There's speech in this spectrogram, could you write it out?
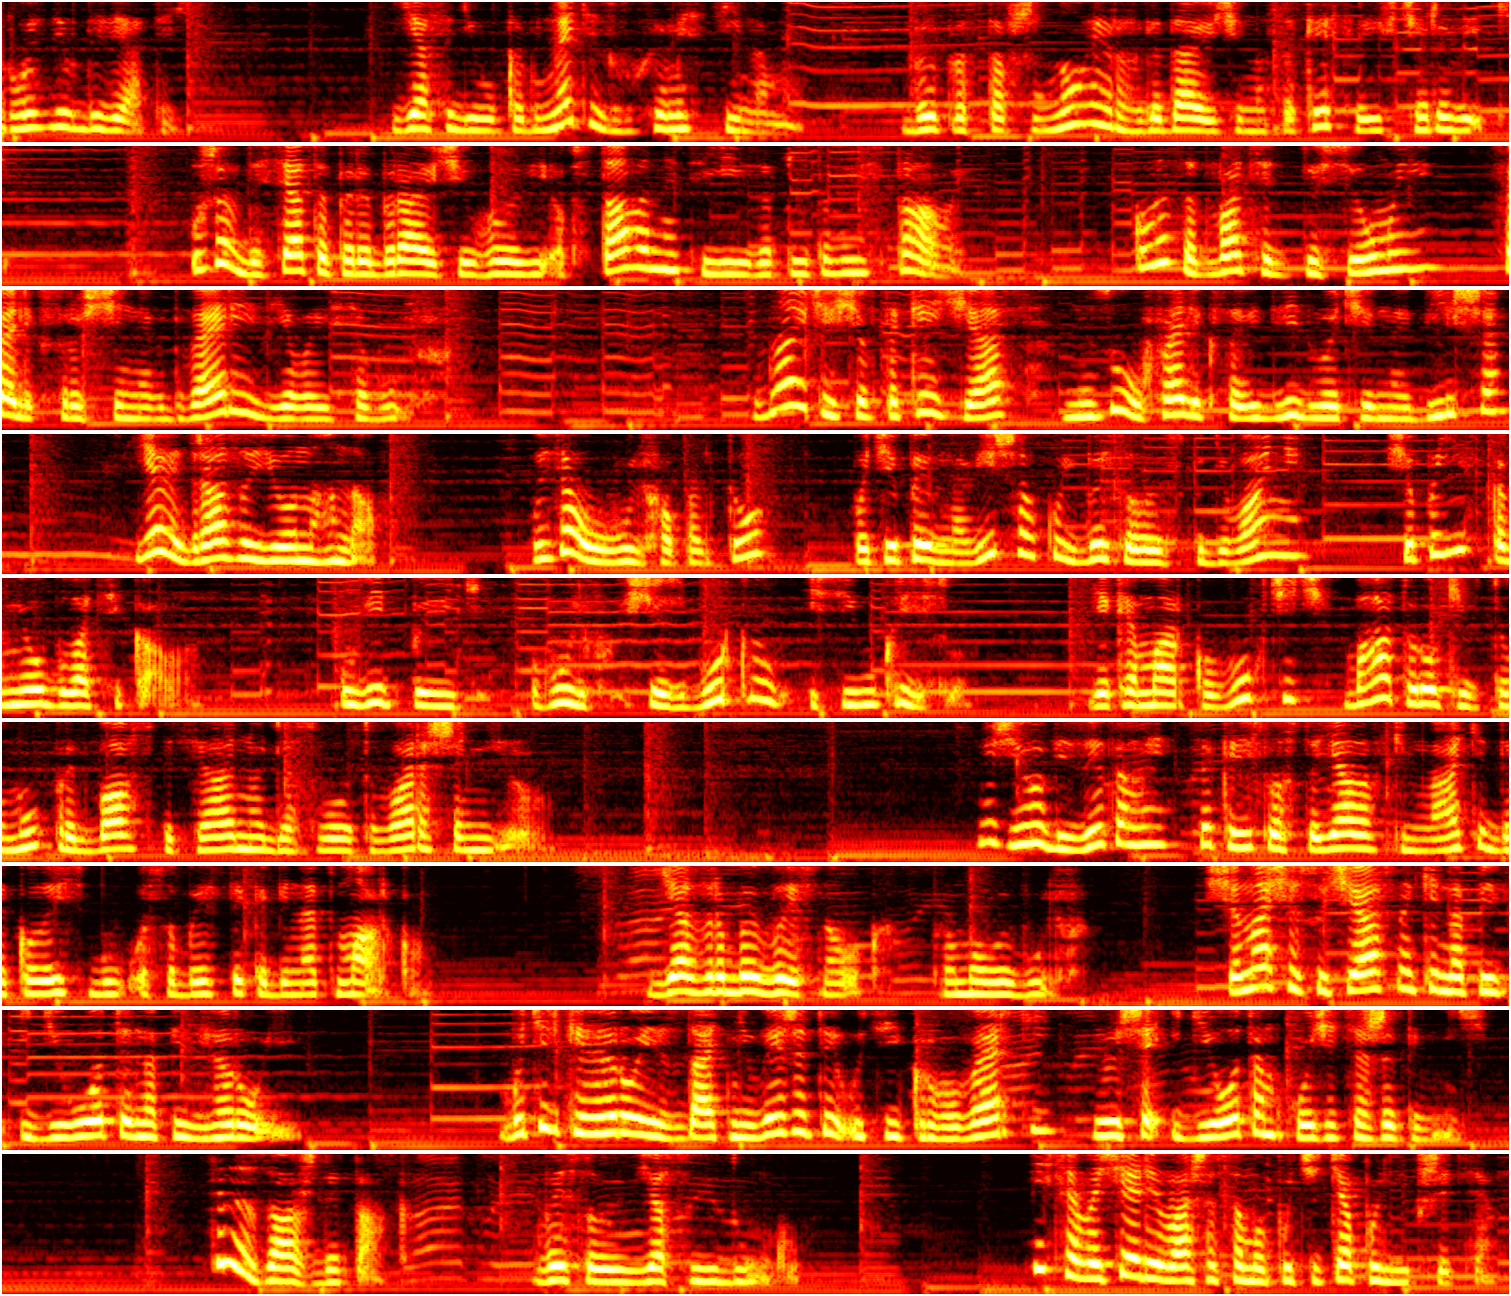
Розділ 9. Я сидів у кабінеті з глухими стінами, випроставши ноги, розглядаючи носаки своїх черевиків, уже в десяте перебираючи в голові обставини цієї заплутаної справи. Коли за 20 до сьомої Фелікс розчинив двері з'явився Вульф. Знаючи, що в такий час внизу у Фелікса відвідувачів найбільше, я відразу його нагнав. Узяв у Вульфа пальто, почепив на вішалку і висловив сподівання, що поїздка в нього була цікава. У відповідь Вульф щось буркнув і сів у крісло, яке Марко Вукчич багато років тому придбав спеціально для свого товариша Ніро. Між його візитами це крісло стояло в кімнаті, де колись був особистий кабінет Марко. Я зробив висновок, промовив Вульф, що наші сучасники напівідіоти, напівгерої. Бо тільки герої здатні вижити у цій круговерті, і лише ідіотам хочеться жити в ній. Це не завжди так, висловив я свою думку. Після вечері ваше самопочуття поліпшиться.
